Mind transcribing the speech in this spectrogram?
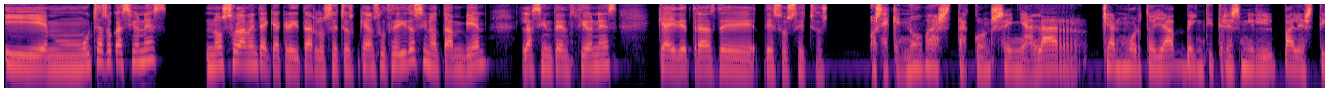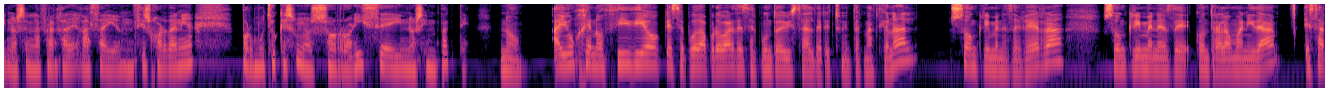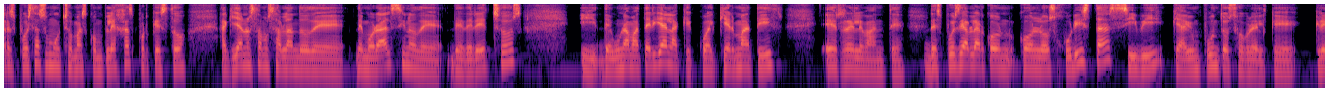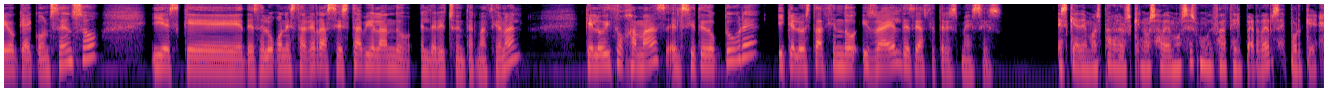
y en muchas ocasiones no solamente hay que acreditar los hechos que han sucedido, sino también las intenciones que hay detrás de esos hechos. O sea que no basta con señalar que han muerto ya 23.000 palestinos en la franja de Gaza y en Cisjordania, por mucho que eso nos horrorice y nos impacte. No. Hay un genocidio que se puede aprobar desde el punto de vista del derecho internacional, son crímenes de guerra, son crímenes de, contra la humanidad. Estas respuestas son mucho más complejas porque esto, aquí ya no estamos hablando de, moral, sino de, derechos y de una materia en la que cualquier matiz es relevante. Después de hablar con, con los juristas, sí vi que hay un punto sobre el que creo que hay consenso y es que, desde luego, en esta guerra se está violando el derecho internacional, que lo hizo jamás el 7 de octubre y que lo está haciendo Israel desde hace tres meses. Es que además para los que no sabemos es muy fácil perderse porque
